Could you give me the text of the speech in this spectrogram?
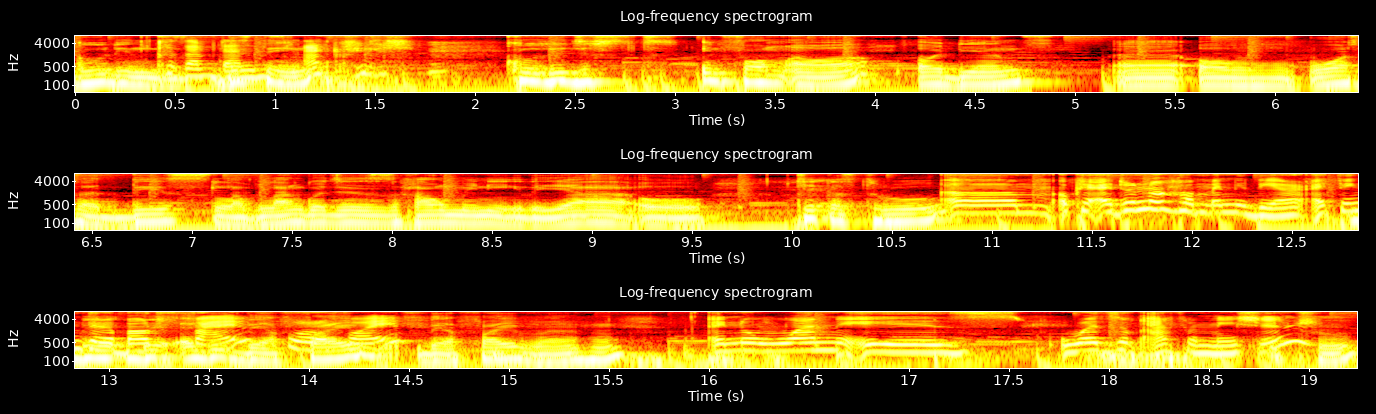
good in Because I've this done this thing, actually. could you just inform our audience uh, of what are these love languages, how many they are, or take us through? Um, okay, I don't know how many there are. I think there are about They- five, They are four or five. There are five. Uh-huh. I know one is words of affirmation, True.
